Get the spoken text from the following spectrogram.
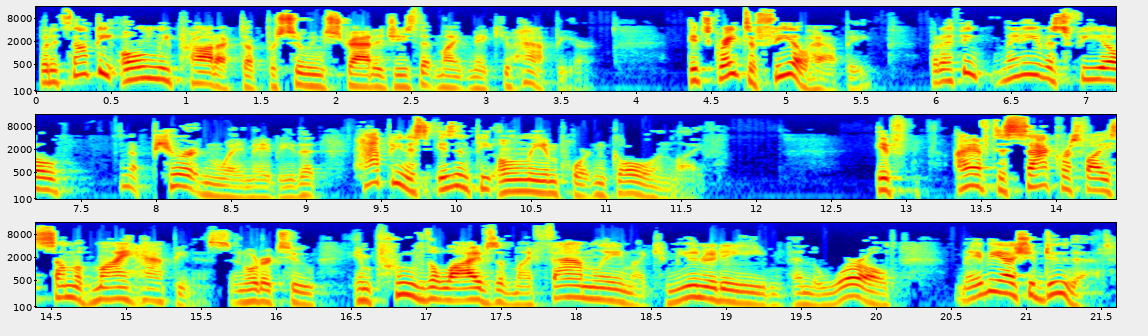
But it's not the only product of pursuing strategies that might make you happier. It's great to feel happy, but I think many of us feel, in a Puritan way maybe, that happiness isn't the only important goal in life. If I have to sacrifice some of my happiness in order to improve the lives of my family, my community, and the world, maybe I should do that.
